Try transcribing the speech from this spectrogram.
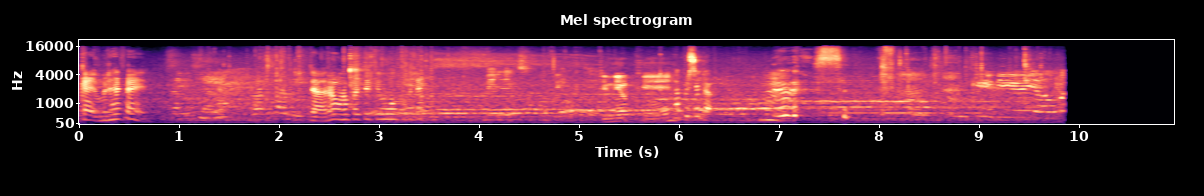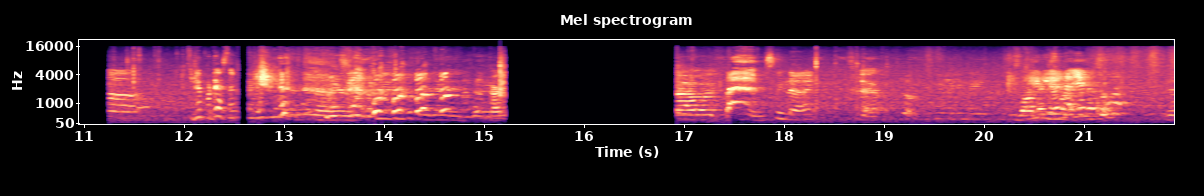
Kan pedas kan? Jarang orang kata timur pedas. Ini okey. Tapi sedap. Hmm. Dia pedas tapi. Bismillah. Cili anaknya tu. Eh,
